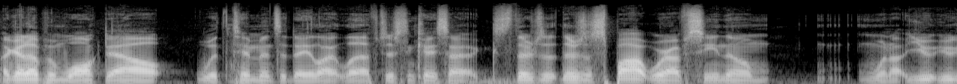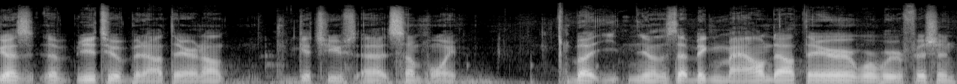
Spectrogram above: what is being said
I got up and walked out with 10 minutes of daylight left, just in case I. 'cause there's a there's a spot where I've seen them when I, you you guys uh, you two have been out there, and I'll get you at some point. But you know, there's that big mound out there where we were fishing,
